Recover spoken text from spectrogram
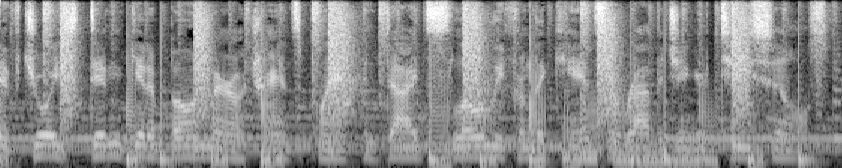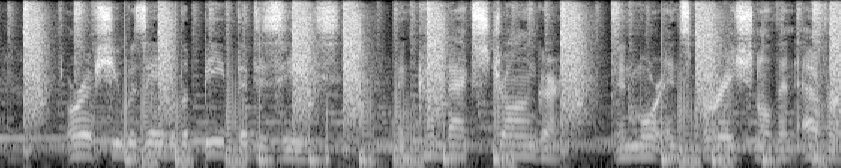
if Joyce didn't get a bone marrow transplant and died slowly from the cancer ravaging her T cells, or if she was able to beat the disease and come back stronger and more inspirational than ever,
